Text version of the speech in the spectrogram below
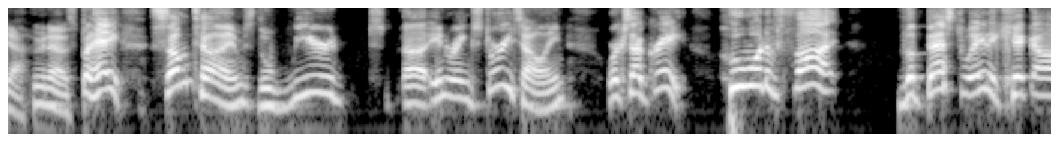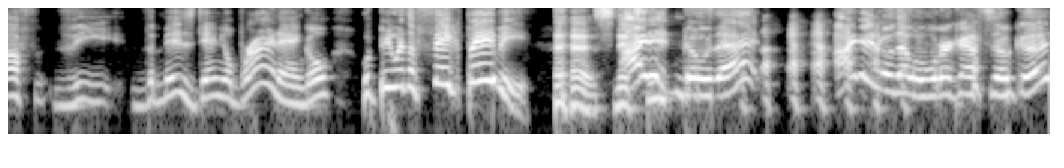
Yeah, who knows? But hey, sometimes the weird uh, in-ring storytelling works out great. Who would have thought the best way to kick off the the Miz Daniel Bryan angle would be with a fake baby? I didn't know that. I didn't know that would work out so good,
